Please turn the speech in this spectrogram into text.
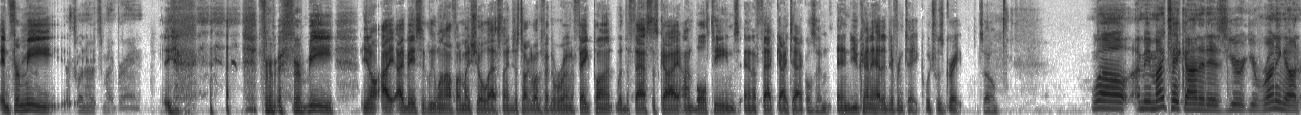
and for me, This one hurts my brain. for for me, you know, I, I basically went off on my show last night just talking about the fact that we're running a fake punt with the fastest guy on both teams and a fat guy tackles him. And you kind of had a different take, which was great. So well, I mean, my take on it is you're you're running on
